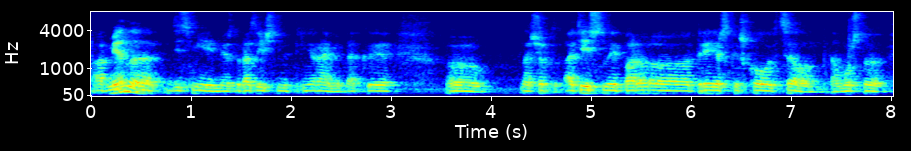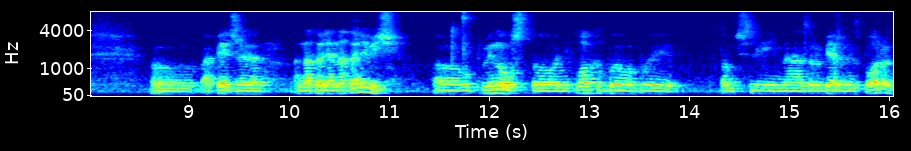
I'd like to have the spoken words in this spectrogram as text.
обмена детьми между различными тренерами, так и э, насчет отечественной тренерской школы в целом, потому что, опять же, Анатолий Анатольевич э, упомянул, что неплохо было бы, в том числе и на зарубежных сборах,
